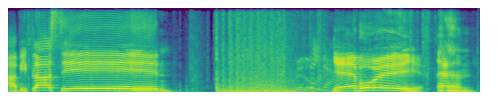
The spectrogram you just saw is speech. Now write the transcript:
Abi Flasin! Yeah, boy!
